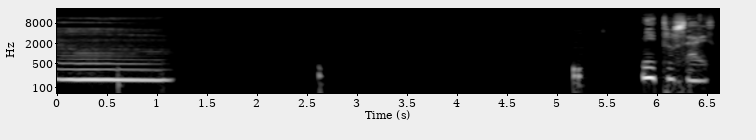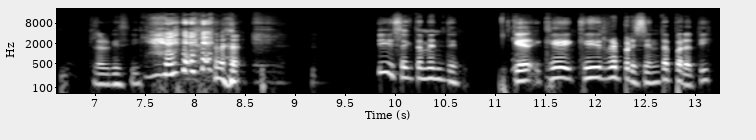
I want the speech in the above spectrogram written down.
Mm. Ni tú sabes. Claro que sí. sí, exactamente. ¿Qué, qué, ¿Qué representa para ti?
